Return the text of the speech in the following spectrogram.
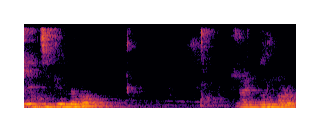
এই চিকেন দেখো একদম নরম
